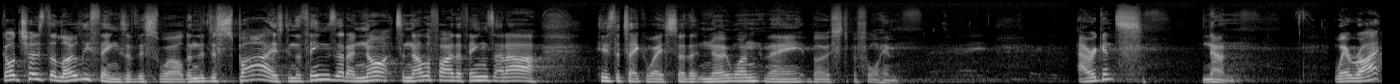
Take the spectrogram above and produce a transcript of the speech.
God chose the lowly things of this world and the despised and the things that are not to nullify the things that are. Here's the takeaway so that no one may boast before him. Arrogance? None. We're right?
